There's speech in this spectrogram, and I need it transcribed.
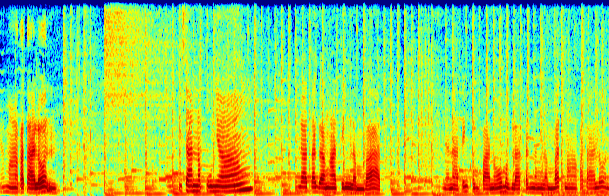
Ayan, mga katalon. Umpisa na po niyang ilatag ang ating lambat. Tingnan natin kung paano maglatag ng lambat mga katalon.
